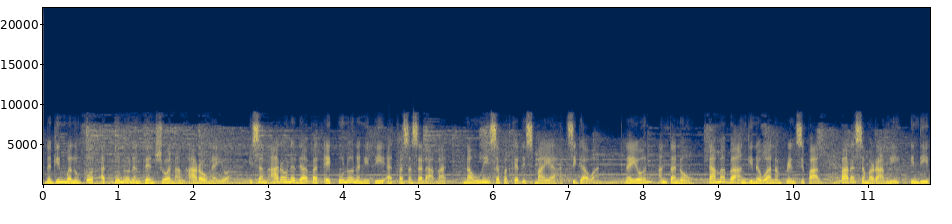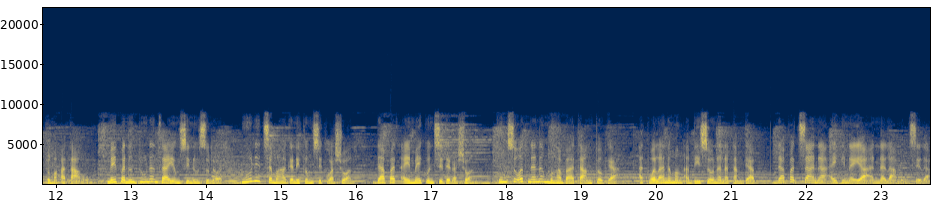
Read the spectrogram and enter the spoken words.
naging malungkot at puno ng tensyon ang araw na yon. Isang araw na dapat ay puno ng ngiti at pasasalamat, na uwi sa pagkadismaya at sigawan. Ngayon, ang tanong, tama ba ang ginawa ng prinsipal? Para sa marami, hindi ito makatao. May panuntunan tayong sinusunod. Ngunit sa mga ganitong sitwasyon, dapat ay may konsiderasyon. Kung suot na ng mga bata ang toga, at wala namang abiso na natanggap, dapat sana ay hinayaan na lamang sila.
